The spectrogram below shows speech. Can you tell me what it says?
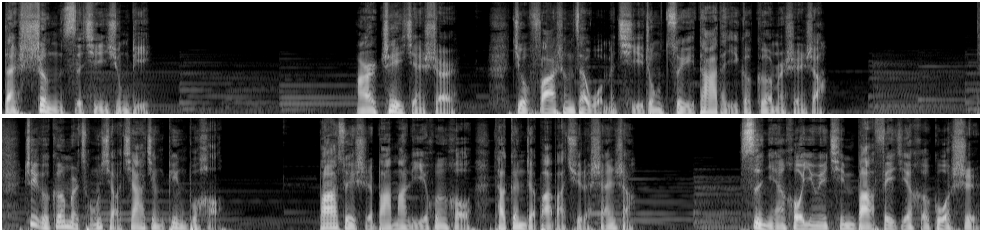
但胜似亲兄弟。而这件事儿，就发生在我们其中最大的一个哥们儿身上。这个哥们儿从小家境并不好，八岁时爸妈离婚后，他跟着爸爸去了山上。四年后，因为亲爸肺结核过世，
